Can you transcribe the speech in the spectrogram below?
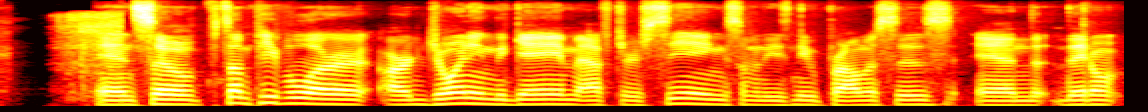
and so some people are, are joining the game after seeing some of these new promises, and they don't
